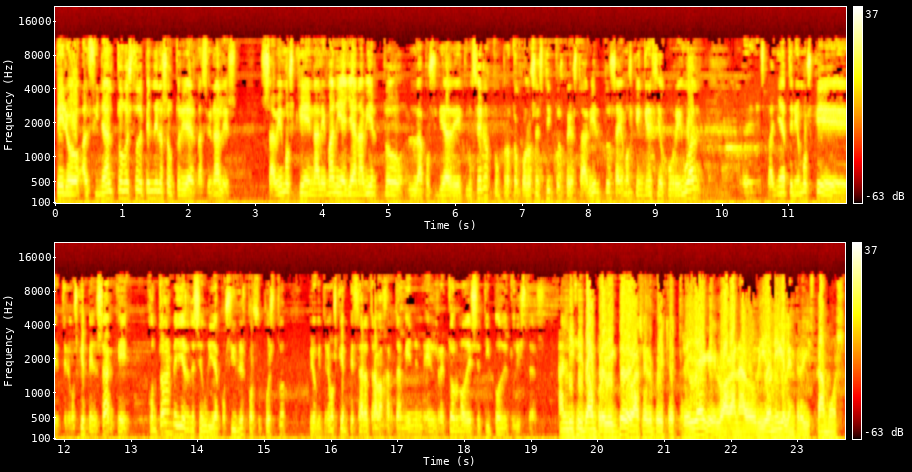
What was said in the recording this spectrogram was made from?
Pero al final todo esto depende de las autoridades nacionales. Sabemos que en Alemania ya han abierto la posibilidad de cruceros con protocolos estrictos, pero está abierto. Sabemos que en Grecia ocurre igual en España tenemos que, tenemos que pensar que, con todas las medidas de seguridad posibles, por supuesto, pero que tenemos que empezar a trabajar también en el retorno de ese tipo de turistas. Han licitado un proyecto que va a ser el proyecto Estrella, que lo ha ganado Dioni, que le entrevistamos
